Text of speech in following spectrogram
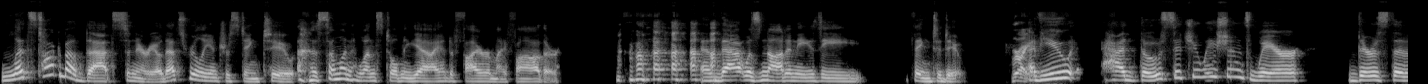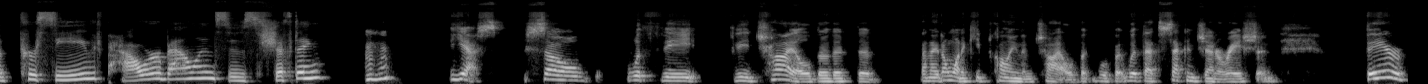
Let's talk about that scenario. That's really interesting too. Someone once told me yeah i had to fire my father. And that was not an easy thing to do Right. Have you had those situations where there's the perceived power balance is shifting? Mm-hmm. Yes. So with the the child or the the and I don't want to keep calling them child, but but with that second generation, they're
